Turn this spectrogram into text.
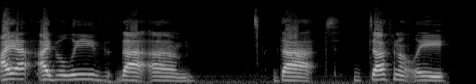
I, I believe that, um, that definitely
